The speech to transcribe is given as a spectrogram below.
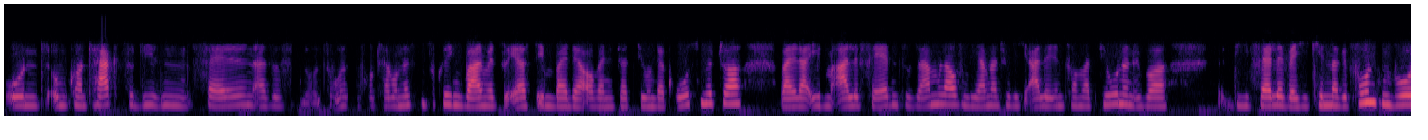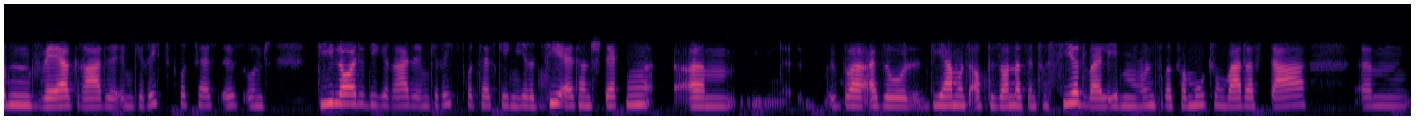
und um Kontakt zu diesen Fällen, also zu unseren Protagonisten zu kriegen, waren wir zuerst eben bei der Organisation der Großmütter, weil da eben alle Fäden zusammenlaufen. Die haben natürlich alle Informationen über die Fälle, welche Kinder gefunden wurden, wer gerade im Gerichtsprozess ist und die Leute, die gerade im Gerichtsprozess gegen ihre Zieheltern stecken, ähm, über, also die haben uns auch besonders interessiert, weil eben unsere Vermutung war, dass da ähm,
